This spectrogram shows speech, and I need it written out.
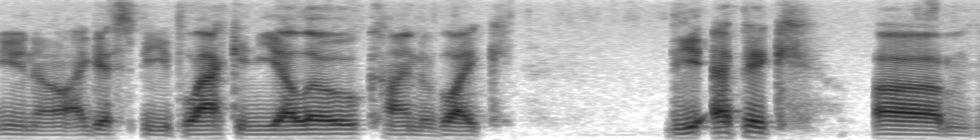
you know, I guess be black and yellow, kind of like the Epic um,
